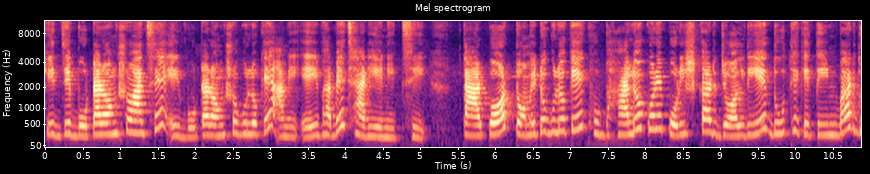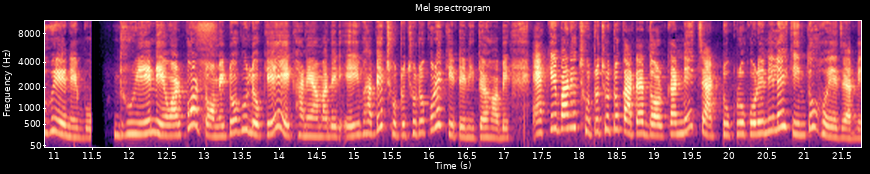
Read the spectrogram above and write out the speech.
কি যে বোটার অংশ আছে, এই বোটার অংশগুলোকে আমি এইভাবে ছাড়িয়ে নিচ্ছি। তারপর টমেটোগুলোকে খুব ভালো করে পরিষ্কার জল দিয়ে দু থেকে তিনবার ধুয়ে নেব। ধুয়ে নেওয়ার পর টমেটোগুলোকে এখানে আমাদের এইভাবে ছোট ছোট করে কেটে নিতে হবে। একেবারে ছোট ছোট কাটার দরকার নেই, চার টুকরো করে নিলেই কিন্তু হয়ে যাবে।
